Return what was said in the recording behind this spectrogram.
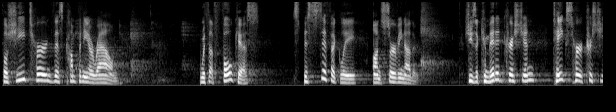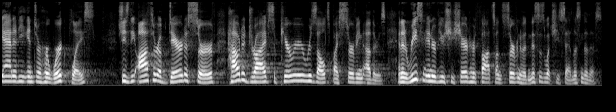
So she turned this company around with a focus specifically on serving others. She's a committed Christian, takes her Christianity into her workplace. She's the author of Dare to Serve How to Drive Superior Results by Serving Others. And in a recent interview, she shared her thoughts on servanthood. And this is what she said. Listen to this.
